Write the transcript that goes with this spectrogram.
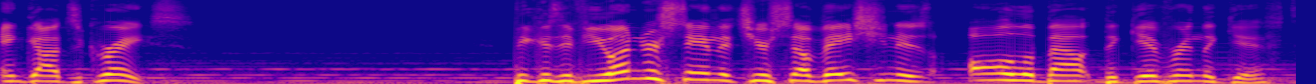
and God's grace. Because if you understand that your salvation is all about the giver and the gift,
